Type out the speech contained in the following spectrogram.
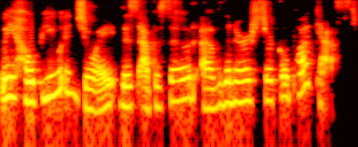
We hope you enjoy this episode of the Nourish Circle podcast.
